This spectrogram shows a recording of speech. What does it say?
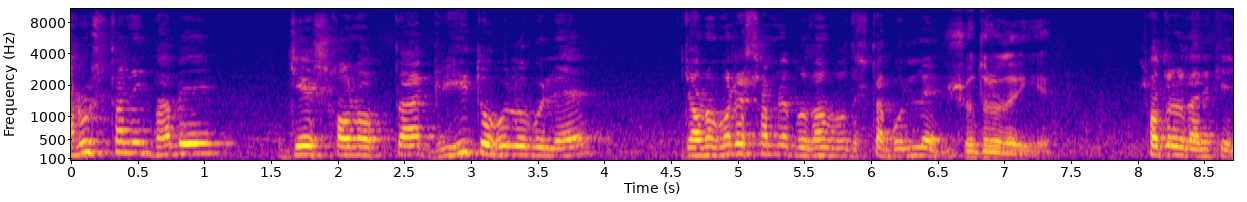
আনুষ্ঠানিকভাবে যে সনদটা গৃহীত হলো বলে জনগণের সামনে প্রধান উপদেষ্টা বললেন সতেরো তারিখে। সতেরো তারিখে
